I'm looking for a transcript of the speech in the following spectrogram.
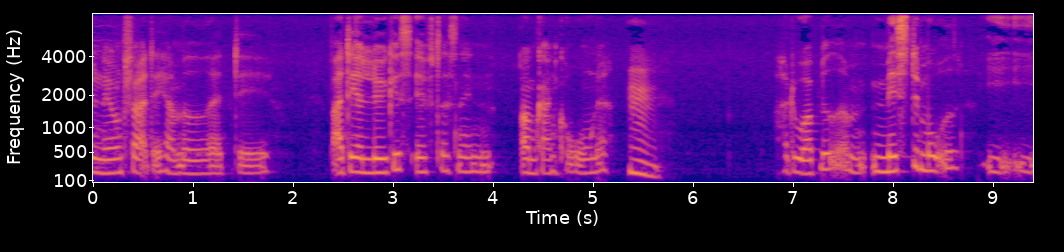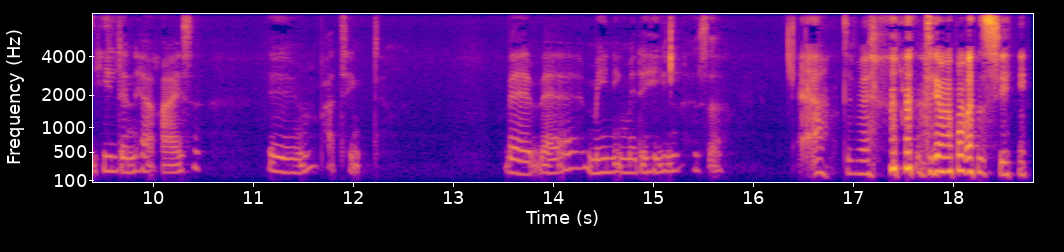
Du nævnte før det her med, at øh, bare det at lykkes efter sådan en omgang corona. Mm. Har du oplevet at miste modet i, i hele den her rejse? Øh, bare tænkt, hvad, hvad er meningen med det hele? Altså. Ja, det, det må man sige.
